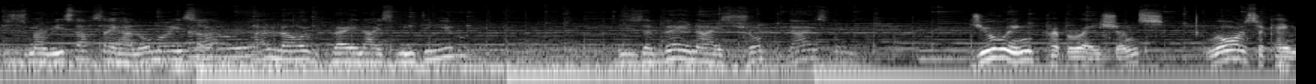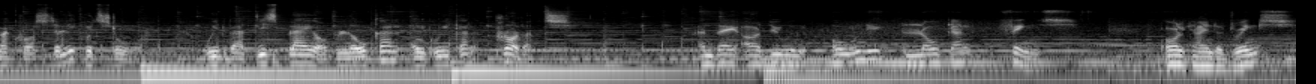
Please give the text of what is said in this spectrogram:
This is Marisa. Say hello, Marisa. Hello. Hello. Very nice meeting you. This is a very nice shop, guys. During preparations, we also came across the liquid store with a display of local and Greek products. And they are doing only local things. All kind of drinks.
